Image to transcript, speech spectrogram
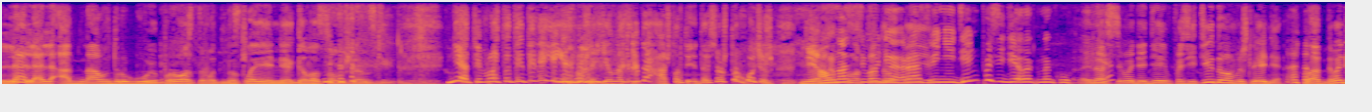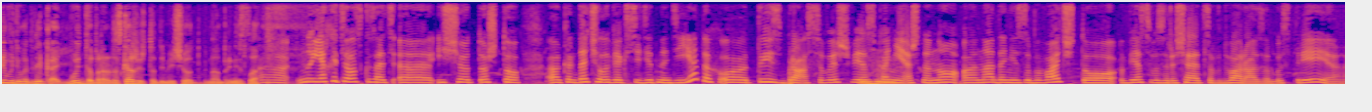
Ля-ля-ля, одна в другую. Просто вот наслоение голосов женских. Нет, ты просто, ты, ты, ты, я тоже ела когда? А что ты, это все, что хочешь? Нет, А у это нас сегодня разве не день посиделок на кухне? У нас сегодня день позитивного мышления. Ладно, давай не будем отвлекать. Будь добра, расскажи, что ты еще нам принесла. А, Ну, я хотела сказать э, еще то, что э, когда человек сидит на диетах, э, ты сбрасываешь вес, конечно, но э, надо не забывать, что вес возвращается в два раза быстрее,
